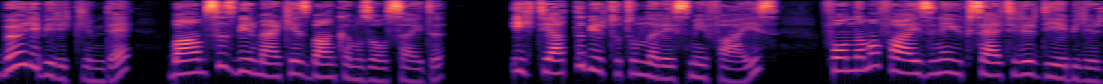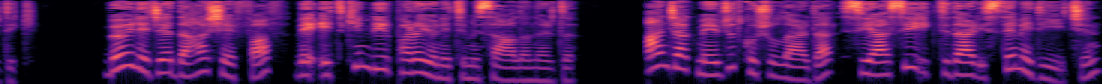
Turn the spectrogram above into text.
Böyle bir iklimde, bağımsız bir merkez bankamız olsaydı, ihtiyatlı bir tutumla resmi faiz, fonlama faizine yükseltilir diyebilirdik. Böylece daha şeffaf ve etkin bir para yönetimi sağlanırdı. Ancak mevcut koşullarda siyasi iktidar istemediği için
